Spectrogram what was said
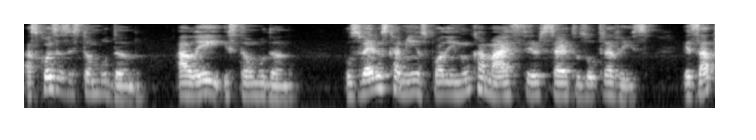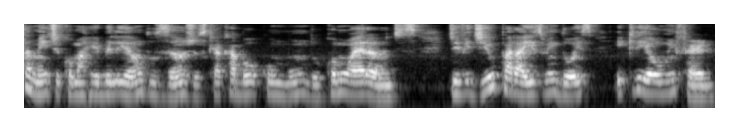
As coisas estão mudando. A lei estão mudando. Os velhos caminhos podem nunca mais ser certos outra vez, exatamente como a rebelião dos anjos que acabou com o mundo como era antes, dividiu o paraíso em dois e criou o inferno.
